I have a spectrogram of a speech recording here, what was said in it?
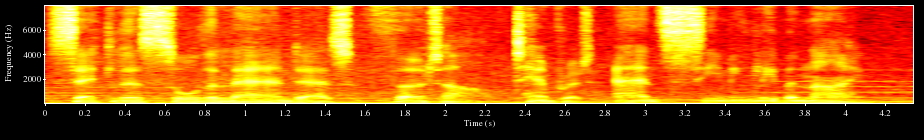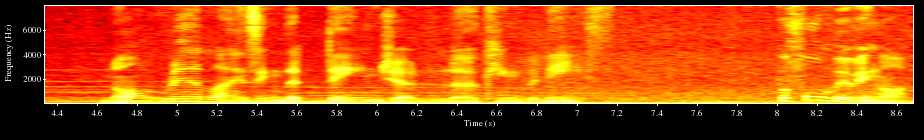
Settlers saw the land as fertile, temperate, and seemingly benign, not realizing the danger lurking beneath. Before moving on,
